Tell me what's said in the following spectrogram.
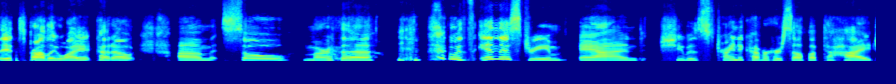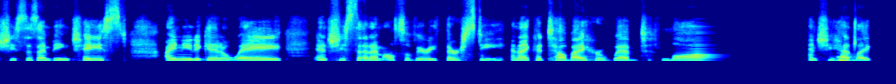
it's probably why it cut out. Um, so Martha was in this dream and she was trying to cover herself up to hide. She says, I'm being chased. I need to get away. And she said, I'm also very thirsty. And I could tell by her webbed long, and she had like.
